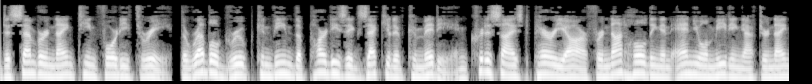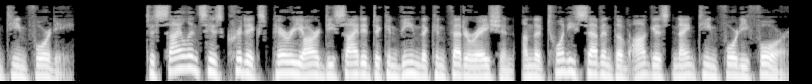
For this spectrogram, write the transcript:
December 1943, the rebel group convened the party's executive committee and criticized Periyar for not holding an annual meeting after 1940. To silence his critics Periyar decided to convene the Confederation. On 27 August 1944,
